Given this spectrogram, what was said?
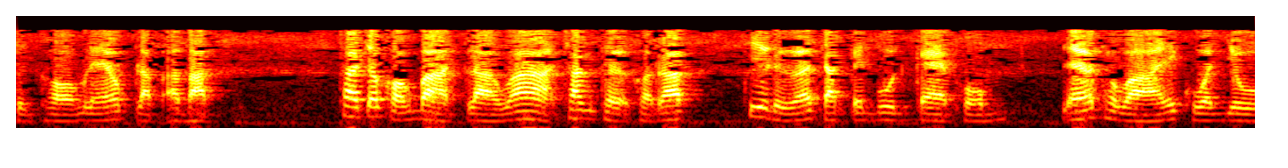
ถึงของแล้วปรับอบัตถ้าเจ้าของบาทกล่าวว่าช่างเถอะขอรับที่เหลือจัดเป็นบุญแก่ผม แล้วถวายควรอยู่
